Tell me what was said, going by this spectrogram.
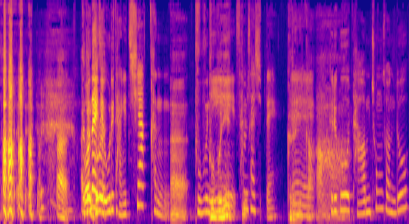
아, 워낙 이제 그런- 우리 당의 취약한 아, 부분이, 부분이 3, 40대. 그러니까. 예. 아. 음. 그리고 다음 총선도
